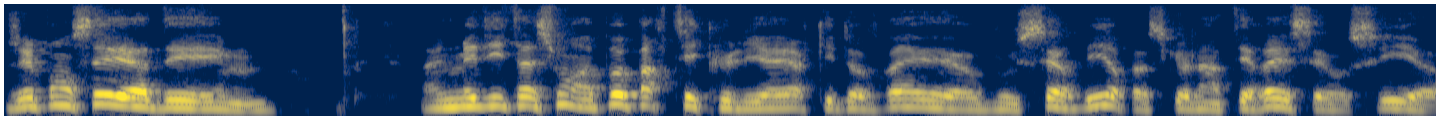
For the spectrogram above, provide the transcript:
j'ai pensé à des, à une méditation un peu particulière qui devrait euh, vous servir parce que l'intérêt, c'est aussi euh,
